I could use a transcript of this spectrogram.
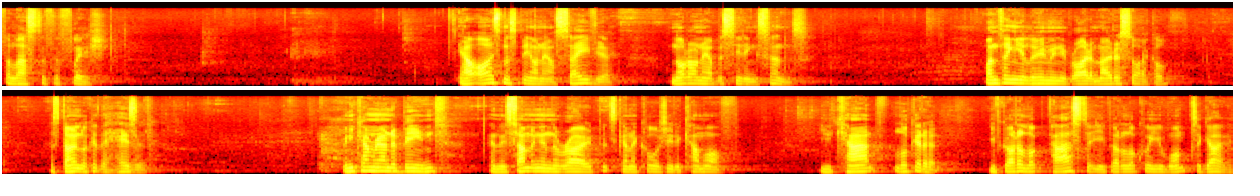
the lust of the flesh. Our eyes must be on our Saviour, not on our besetting sins. One thing you learn when you ride a motorcycle is don't look at the hazard. When you come around a bend and there's something in the road that's going to cause you to come off, you can't look at it. You've got to look past it. You've got to look where you want to go.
